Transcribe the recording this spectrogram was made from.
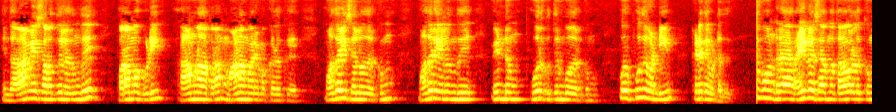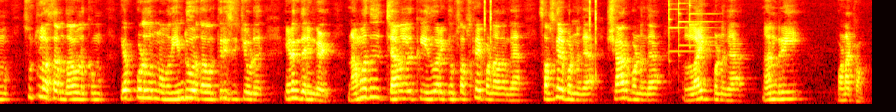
இந்த ராமேஸ்வரத்திலிருந்து பரமக்குடி ராமநாதபுரம் மானாமாரி மக்களுக்கு மதுரை செல்வதற்கும் மதுரையிலிருந்து மீண்டும் ஊருக்கு திரும்புவதற்கும் ஒரு புது வண்டியும் கிடைத்து விட்டது. இது போன்ற ரயில்வே சார்ந்த தகவலுக்கும் சுற்றுலா சார்ந்த தகவலுக்கும் எப்பொழுதும் நமது இன்று ஒரு தகவல் திருச்சியோடு இணைந்திருங்கள். நமது சேனலுக்கு இதுவரைக்கும் சப்ஸ்கிரைப் பண்ணாதவங்க சப்ஸ்கிரைப் பண்ணுங்கள் ஷேர் பண்ணுங்கள் லைக் பண்ணுங்கள் நன்றி வணக்கம்.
